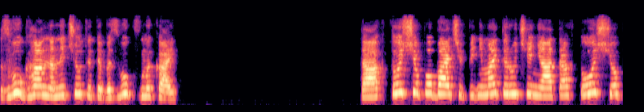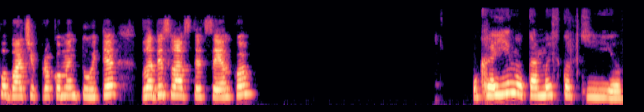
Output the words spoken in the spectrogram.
Звук, Ганна, не чути тебе, звук вмикай. Так, хто що побачив, піднімайте рученята. Хто що побачив, прокоментуйте. Владислав Стеценко. Україну та мисто Київ.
